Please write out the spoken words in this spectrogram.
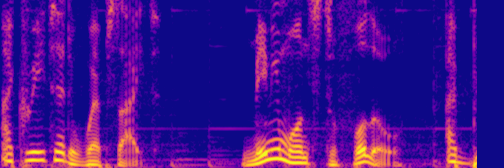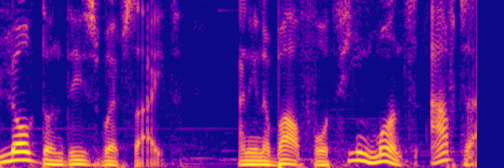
I created a website. Many months to follow, I blogged on this website and in about 14 months after,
